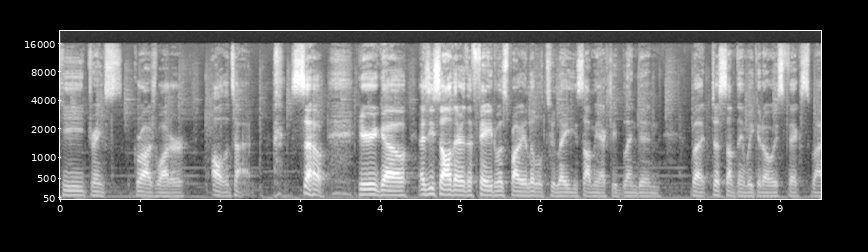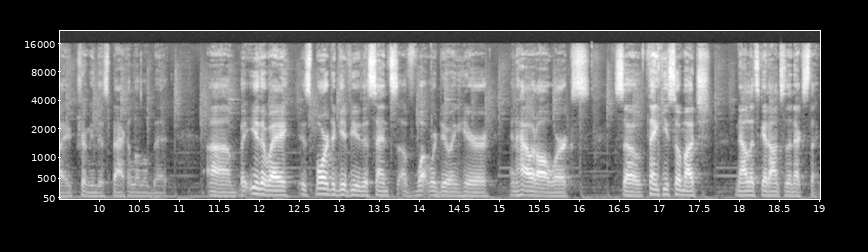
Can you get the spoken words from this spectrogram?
He drinks garage water all the time. so here you go. As you saw there, the fade was probably a little too late. You saw me actually blend in, but just something we could always fix by trimming this back a little bit. Um, but either way, it's more to give you the sense of what we're doing here and how it all works. So thank you so much. Now let's get on to the next thing.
